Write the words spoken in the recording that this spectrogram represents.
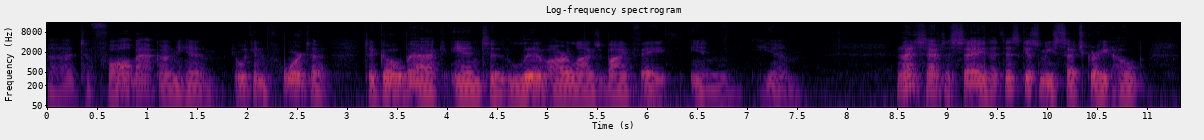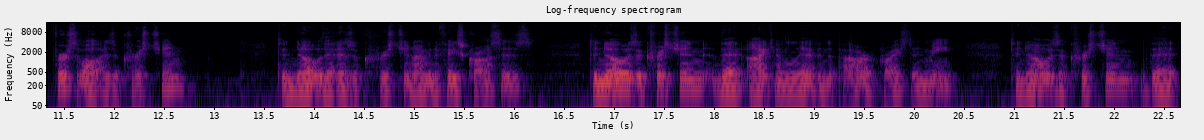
uh, to fall back on Him. And we can afford to, to go back and to live our lives by faith in Him. And I just have to say that this gives me such great hope. First of all, as a Christian, to know that as a Christian I'm going to face crosses. To know as a Christian that I can live in the power of Christ in me. To know as a Christian that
